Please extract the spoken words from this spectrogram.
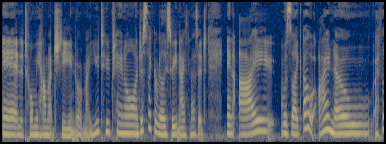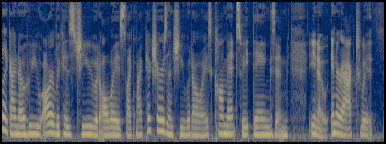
and told me how much she enjoyed my YouTube channel and just like a really sweet, nice message. And I was like, oh, I know, I feel like I know who you are because she would always like my pictures and she would always comment sweet things and, you know, interact with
